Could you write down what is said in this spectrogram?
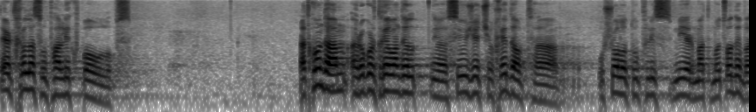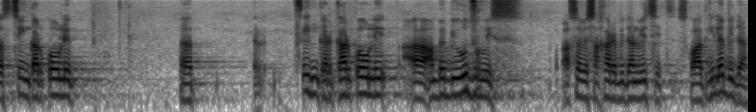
და ერთხელაც უფალი ქპოულობს. რა თქმა უნდა, როგორც დღევანდელ სიუჟეტში ვხედავთ, უშუალოდ უფლის მიერ მათ მოწოდებას წინ გარკვეული წინ გარკვეული ამბები უძღვის, ასევე სახარებიდან ვიცით, სხვა ადგილებიდან.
